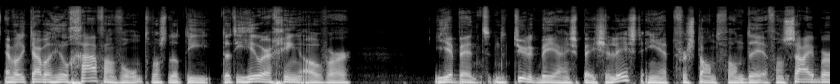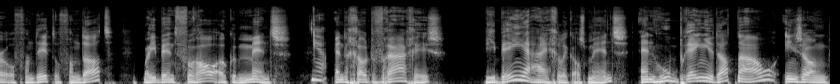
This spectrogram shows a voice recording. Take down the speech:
En wat ik daar wel heel gaaf aan vond, was dat die, dat die heel erg ging over. Je bent natuurlijk ben jij een specialist en je hebt verstand van, de, van cyber of van dit of van dat. Maar je bent vooral ook een mens. Ja. En de grote vraag is: wie ben je eigenlijk als mens? En hoe breng je dat nou in zo'n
